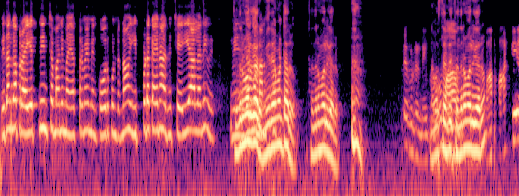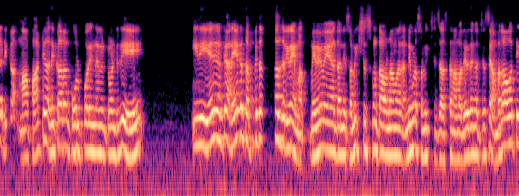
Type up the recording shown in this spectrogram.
విధంగా ప్రయత్నించమని మాత్రమే మేము కోరుకుంటున్నాం. ఇప్పటికైనా అది చెయ్యాలని మీ చంద్రమౌళి గారు మీరేమంటారు? చంద్రమౌళి గారు. నమస్తే అండి మా- చంద్రమౌళి గారు. మా పార్టీ అధిక మా పార్టీ అధికారం కోల్పోయింది అనేటువంటిది ఇది ఏంటంటే అనేక తప్పిదాలు జరిగినాయి. మాకు మేమేమే దాన్ని సమీక్షించుకుంటా ఉన్నాము? అన్ని కూడా సమీక్ష చేస్తున్నాము అదేవిధంగా వచ్చేసి అమరావతి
